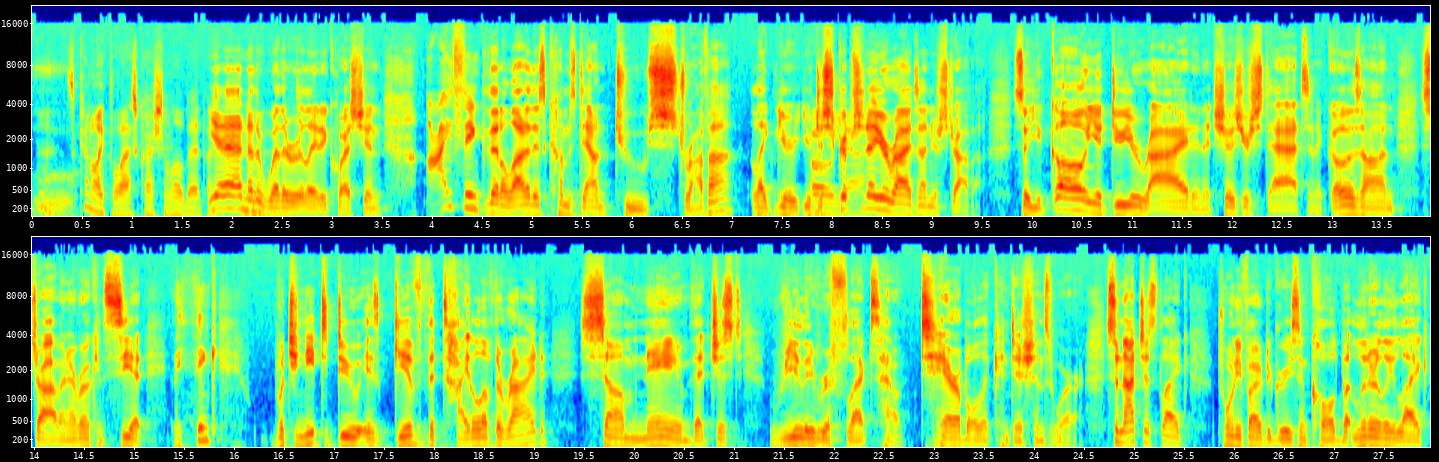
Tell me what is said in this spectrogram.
It's kind of like the last question a little bit, but Yeah, another weather related question. I think that a lot of this comes down to Strava, like your, your Oh, description yeah. of your rides on your Strava. So you go and you do your ride and it shows your stats and it goes on Strava and everyone can see it. And I think what you need to do is give the title of the ride some name that just really reflects how terrible the conditions were. So not just like 25 degrees and cold, but literally like,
